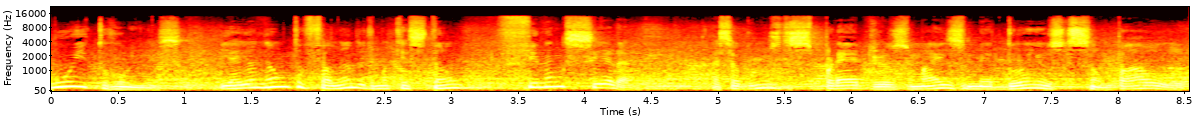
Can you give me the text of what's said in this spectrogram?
muito ruins. E aí eu não estou falando de uma questão financeira. Mas alguns dos prédios mais medonhos de São Paulo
